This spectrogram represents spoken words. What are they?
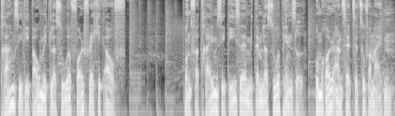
tragen Sie die Baumitlasur vollflächig auf und vertreiben Sie diese mit dem Lasurpinsel, um Rollansätze zu vermeiden.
